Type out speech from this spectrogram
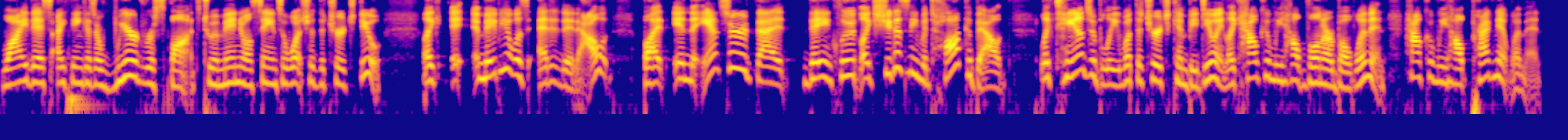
why this I think is a weird response to Emmanuel saying, So, what should the church do? Like, it, maybe it was edited out, but in the answer that they include, like, she doesn't even talk about, like, tangibly what the church can be doing. Like, how can we help vulnerable women? How can we help pregnant women?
